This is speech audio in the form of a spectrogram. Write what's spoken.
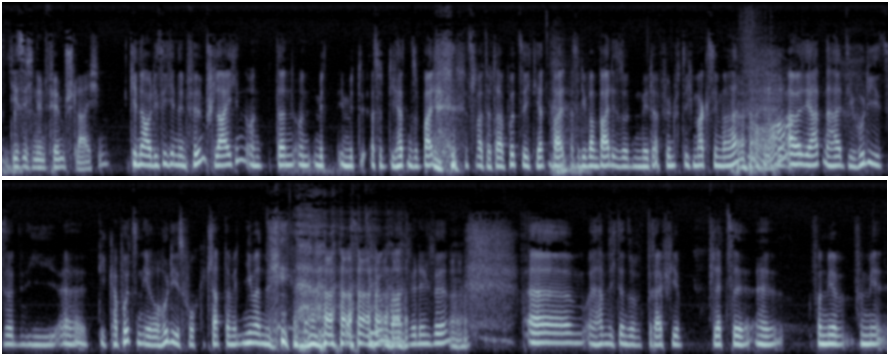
Die sich in den Film schleichen. Genau, die sich in den Film schleichen und dann und mit, mit also die hatten so beide, das war total putzig, die hatten beide, also die waren beide so 1,50 Meter maximal, aber sie hatten halt die Hoodies, so die, äh, die Kapuzen ihrer Hoodies hochgeklappt, damit niemand sieht, dass sie zu jung waren für den Film. Ähm, und haben sich dann so drei, vier Plätze äh, von mir von mir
